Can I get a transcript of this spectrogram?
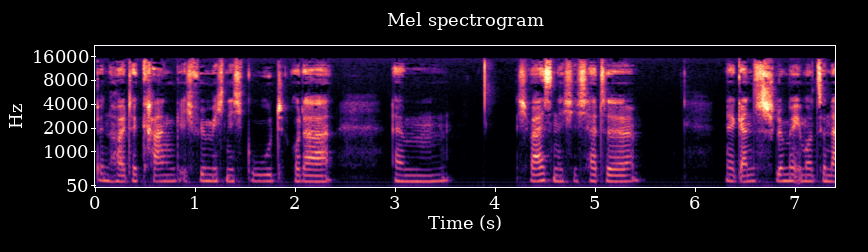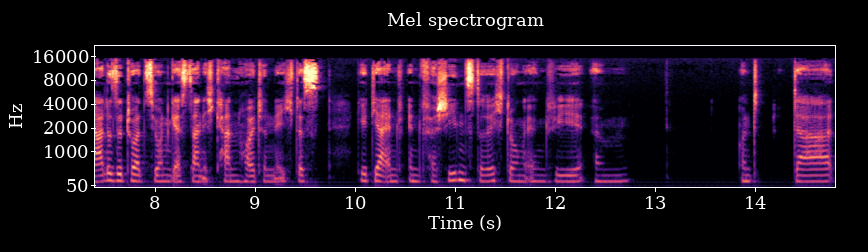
bin heute krank, ich fühle mich nicht gut oder ähm, ich weiß nicht, ich hatte eine ganz schlimme emotionale Situation gestern, ich kann heute nicht. Das geht ja in, in verschiedenste Richtungen irgendwie. Ähm, und da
